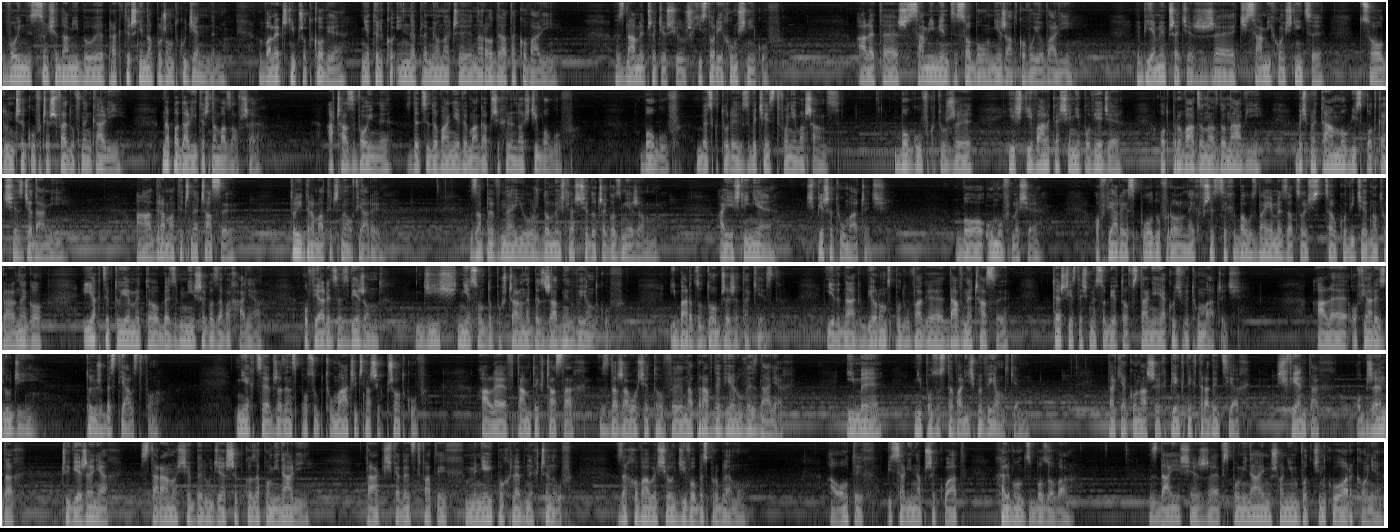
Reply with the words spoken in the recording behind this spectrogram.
wojny z sąsiadami były praktycznie na porządku dziennym. Waleczni przodkowie nie tylko inne plemiona czy narody atakowali. Znamy przecież już historię chąśników, ale też sami między sobą nierzadko wojowali. Wiemy przecież, że ci sami chąśnicy, co Duńczyków czy Szwedów nękali, napadali też na Mazowsze. A czas wojny zdecydowanie wymaga przychylności bogów. Bogów, bez których zwycięstwo nie ma szans. Bogów, którzy, jeśli walka się nie powiedzie, odprowadzą nas do Nawi, byśmy tam mogli spotkać się z dziadami. A dramatyczne czasy to i dramatyczne ofiary. Zapewne już domyślasz się, do czego zmierzam. A jeśli nie, śpieszę tłumaczyć. Bo umówmy się, ofiary z płodów rolnych wszyscy chyba uznajemy za coś całkowicie naturalnego i akceptujemy to bez mniejszego zawahania. Ofiary ze zwierząt dziś nie są dopuszczalne bez żadnych wyjątków. I bardzo dobrze, że tak jest. Jednak biorąc pod uwagę dawne czasy, też jesteśmy sobie to w stanie jakoś wytłumaczyć. Ale ofiary z ludzi to już bestialstwo. Nie chcę w żaden sposób tłumaczyć naszych przodków, ale w tamtych czasach zdarzało się to w naprawdę wielu wyznaniach i my nie pozostawaliśmy wyjątkiem. Tak jak o naszych pięknych tradycjach, świętach, obrzędach czy wierzeniach starano się, by ludzie szybko zapominali, tak świadectwa tych mniej pochlebnych czynów zachowały się o dziwo bez problemu. a o tych pisali na przykład Helmut z Bozowa. Zdaje się, że wspominałem już o nim w odcinku o Arkonie.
